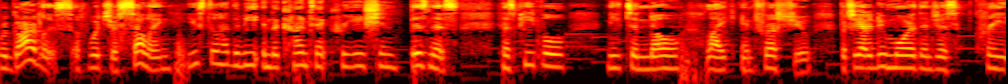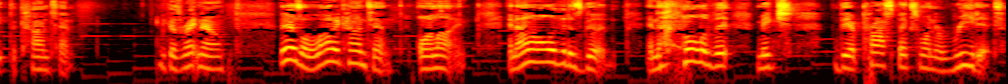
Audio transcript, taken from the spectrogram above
Regardless of what you're selling, you still have to be in the content creation business because people need to know, like, and trust you. But you got to do more than just create the content. Because right now, there's a lot of content online, and not all of it is good, and not all of it makes their prospects want to read it.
